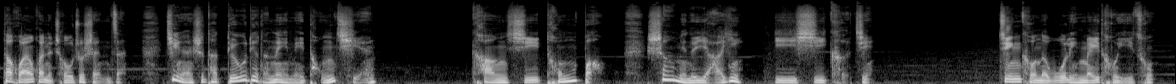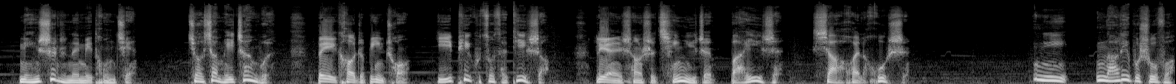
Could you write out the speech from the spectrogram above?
他缓缓地抽出绳子，竟然是他丢掉的那枚铜钱。康熙通宝上面的牙印依稀可见。惊恐的吴林眉头一蹙，凝视着那枚铜钱，脚下没站稳，背靠着病床，一屁股坐在地上，脸上是青一阵白一阵，吓坏了护士。你哪里不舒服？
